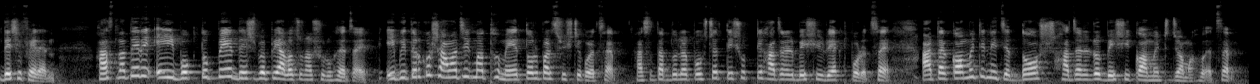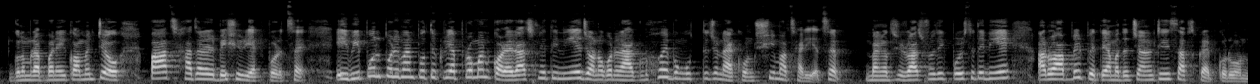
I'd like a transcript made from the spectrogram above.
দেশে ফেরেন। হাসনাতের এই বক্তব্যে দেশব্যাপী আলোচনা শুরু হয়ে যায়। এই বিতর্ক সামাজিক মাধ্যমে তোলপাড় সৃষ্টি করেছে। হাসাত আবদুল্লার পোস্টে তেষট্টি হাজারের বেশি রিয়াক্ট পড়েছে আর তার কমেন্টের নিচে দশ হাজারেরও বেশি কমেন্ট জমা হয়েছে। গোলাম রাব্বানির কমেন্টেও পাঁচ হাজারের বেশি রিয়াক্ট পড়েছে। এই বিপুল পরিমাণ প্রতিক্রিয়া প্রমাণ করে রাজনীতি নিয়ে জনগণের আগ্রহ এবং উত্তেজনা এখন সীমা ছাড়িয়েছে। বাংলাদেশের রাজনৈতিক পরিস্থিতি নিয়ে আরও আপডেট পেতে আমাদের চ্যানেলটি সাবস্ক্রাইব করুন।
